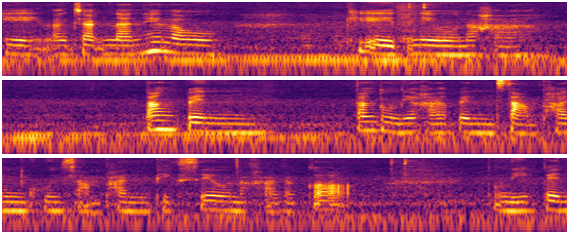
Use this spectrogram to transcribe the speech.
เคหลังจากนั้นให้เรา create new นะคะ ตั้งเป็นตั้งตรงนี้ค่ะเป็น 3,000คูณ3,000 พิกเซลนะคะ แล้วก็ตรงนี้เป็น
